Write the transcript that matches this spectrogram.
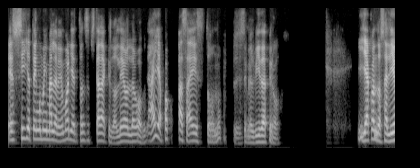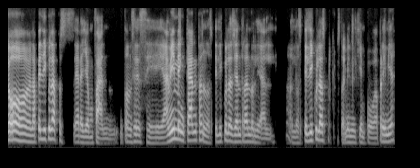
Eso sí, yo tengo muy mala memoria, entonces pues, cada que lo leo, luego, ay, ¿a poco pasa esto? ¿no? Pues, se me olvida, pero... Y ya cuando salió la película, pues era ya un fan. Entonces, eh, a mí me encantan las películas, ya entrándole al, a las películas, porque pues, también el tiempo apremia.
